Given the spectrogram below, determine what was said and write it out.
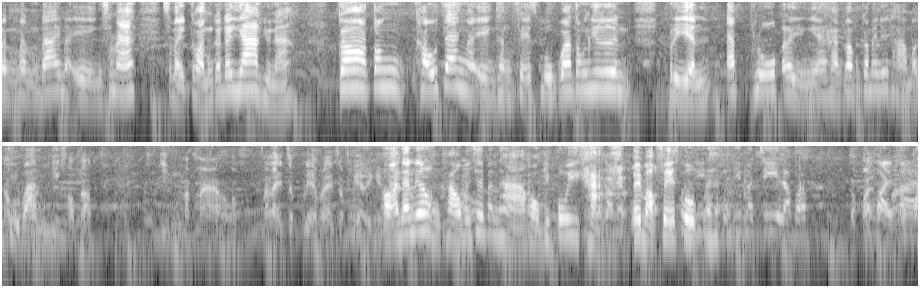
มันมันได้มาเองใช่ไหมสมัยก่อนมันก็ได้ยากอยู่นะก็ต้องเขาแจ้งมาเองทาง Facebook ว่าต้องยื่นเปลี่ยน approve อะไรอย่างเงี้ยค่ะก็ก็ไม่ได้ถามว่ากี่วันที่เขาแบบ อินมากๆเขาก็เมื่อไหร่จะเปลี่ยนเมื่อไหร่จะเปลี่ยนอะไรอย่างเงี้ยอ๋ออันนั้นเรื่องของเขาไม่ใช่ปัญหาของพี่ปุ้ยค่ะ ไปบอกค Facebook นนะที่ฮะคนที่มาจี้แล้วก็ ก็ปล่อยปล่อยไปไป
